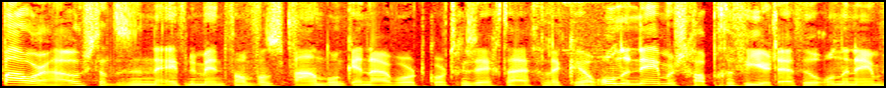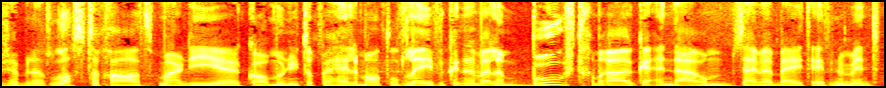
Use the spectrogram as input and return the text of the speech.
Powerhouse. Dat is een evenement van Van Spaandonk. En daar wordt kort gezegd eigenlijk uh, ondernemerschap gevierd. Veel ondernemers hebben het lastig gehad. Maar die uh, komen nu toch weer helemaal tot leven. Kunnen wel een boost gebruiken. En daarom zijn we bij het evenement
